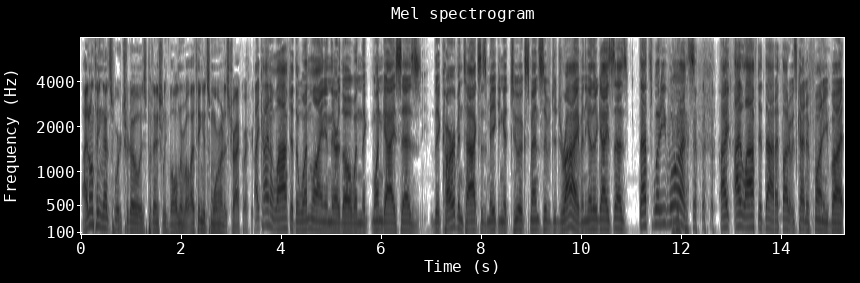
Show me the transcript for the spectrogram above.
I don't think that's where Trudeau is potentially vulnerable. I think it's more on his track record. I kind of laughed at the one line in there though when the one guy says the carbon tax is making it too expensive to drive, and the other guy says that's what he wants. I, I laughed at that. I thought it was kind of funny, but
